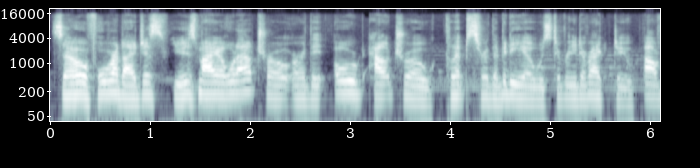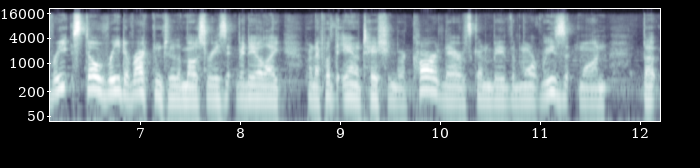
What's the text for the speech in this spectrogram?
So for it, I just use my old outro or the old outro clips for the videos to redirect to. I'll re still redirect them to the most recent video. Like when I put the annotation of the card there, it's going to be the more recent one. But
